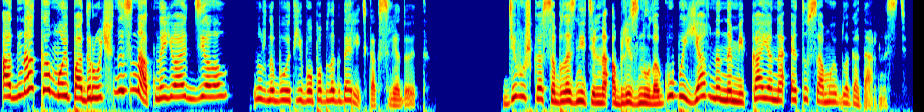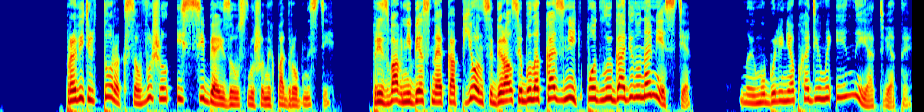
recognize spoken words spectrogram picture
Однако мой подручный знатно ее отделал. Нужно будет его поблагодарить как следует. Девушка соблазнительно облизнула губы, явно намекая на эту самую благодарность правитель Торакса вышел из себя из-за услышанных подробностей. Призвав небесное копье, он собирался было казнить подлую гадину на месте. Но ему были необходимы и иные ответы.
